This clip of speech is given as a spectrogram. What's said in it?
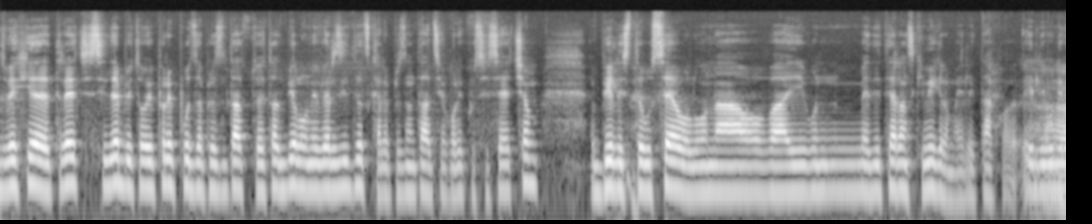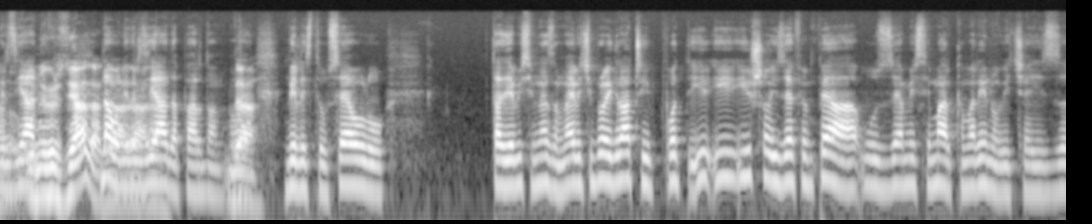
2003. si debitovao i prvi put za prezentaciju. To je tad bila univerzitetska reprezentacija, koliko se sećam. Bili ste u Seulu na ovaj, u mediteranskim igrama ili tako, ili univerzijada. Univerzijada, da. Da, univerzijada, pardon. Da. Ovaj, bili ste u Seulu. Tad je, mislim, ne znam, najveći broj igrača pot, i, i, išao iz FNP-a uz, ja mislim, Marka Marinovića iz uh,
